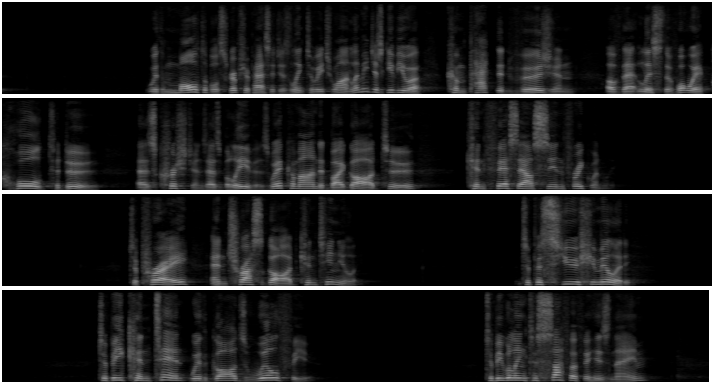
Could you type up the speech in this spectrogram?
with multiple scripture passages linked to each one. Let me just give you a compacted version of that list of what we're called to do as Christians, as believers. We're commanded by God to confess our sin frequently, to pray and trust God continually, to pursue humility. To be content with God's will for you, to be willing to suffer for His name,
